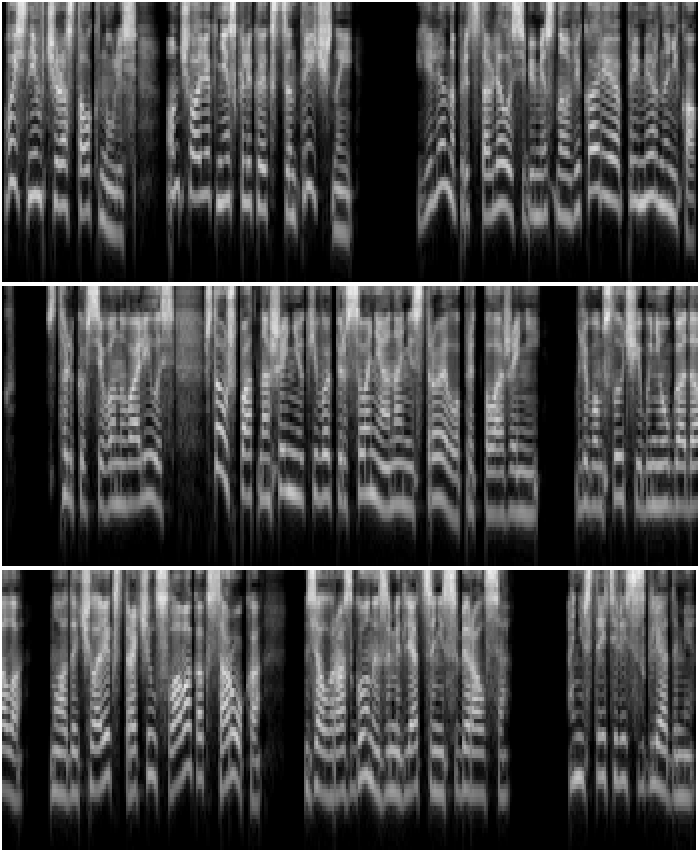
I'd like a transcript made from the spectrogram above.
Вы с ним вчера столкнулись. Он человек несколько эксцентричный». Елена представляла себе местного викария примерно никак. Столько всего навалилось, что уж по отношению к его персоне она не строила предположений. В любом случае бы не угадала. Молодой человек строчил слова, как сорока. Взял разгон и замедляться не собирался. Они встретились взглядами.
